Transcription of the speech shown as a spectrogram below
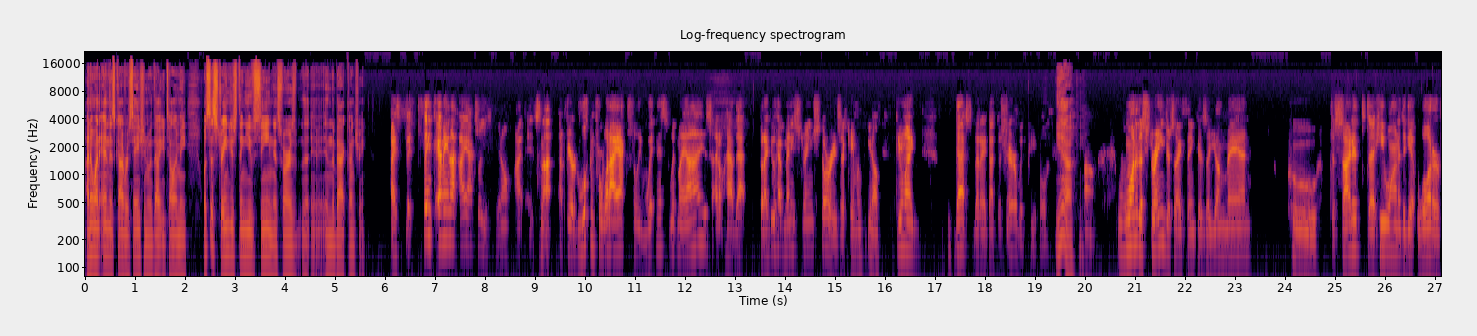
I don't want to end this conversation without you telling me what's the strangest thing you've seen as far as the, in the backcountry. I th- think. I mean, I, I actually, you know, I, it's not. If you're looking for what I actually witnessed with my eyes, I don't have that. But I do have many strange stories that came, you know, through my desk that I got to share with people. Yeah. Um, one of the strangest, I think, is a young man who decided that he wanted to get water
